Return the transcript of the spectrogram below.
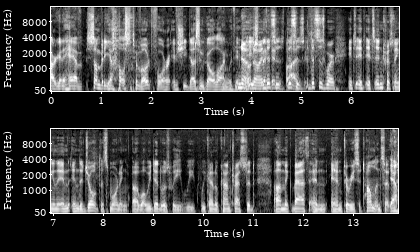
are going to have somebody else to vote for if she doesn't go along with No, no, and this is this is this is where it, it, it's interesting. In the in, in the jolt this morning, uh, what we did was we we, we kind of contrasted uh, McBath and and Teresa Tomlinson, Yeah.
